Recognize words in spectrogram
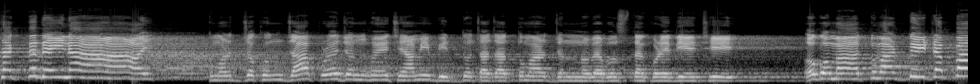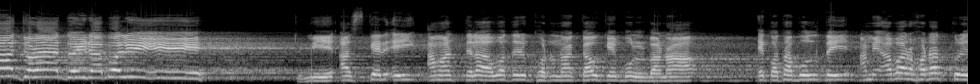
থাকতে দেই নাই। তোমার যখন যা প্রয়োজন হয়েছে, আমি বৃদ্ধ চাচা তোমার জন্য ব্যবস্থা করে দিয়েছি। ওগো মা, তোমার দুইটা পা জড়ায় দইরা বলি, তুমি আজকের এই আমার তেলাওয়াতের ঘটনা কাউকে বলবা না। এ কথা বলতেই আমি আবার হঠাৎ করে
